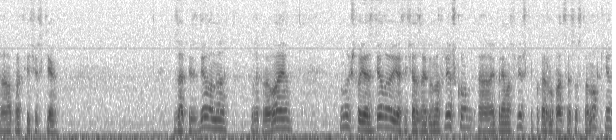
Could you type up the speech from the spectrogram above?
А, Практически запись сделана. Закрываю. Ну и что я сделаю? Я сейчас зайду на флешку а, и прямо с флешки покажу процесс установки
